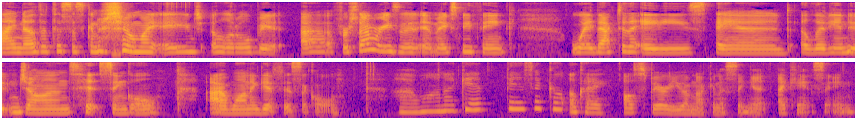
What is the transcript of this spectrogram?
I know that this is going to show my age a little bit. Uh, for some reason, it makes me think way back to the 80s and Olivia Newton John's hit single, I Want to Get Physical. I want to get physical. Okay, I'll spare you. I'm not to sing it. I can't sing.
